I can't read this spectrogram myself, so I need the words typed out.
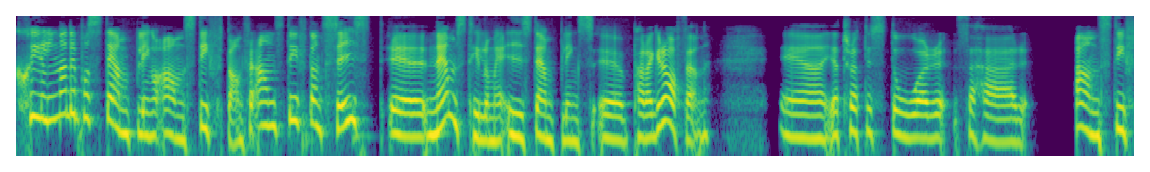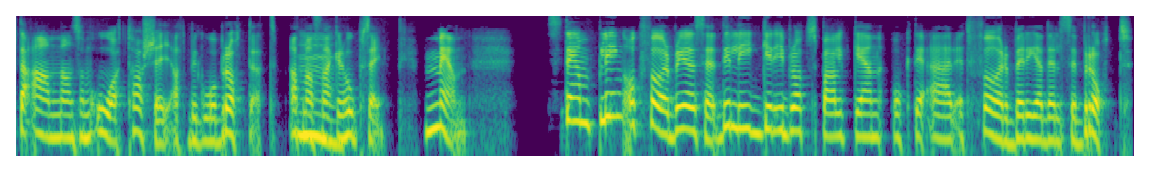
Skillnaden på stämpling och anstiftan, för anstiftan sägs, eh, nämns till och med i stämplingsparagrafen. Eh, jag tror att det står så här, anstifta annan som åtar sig att begå brottet. Att man Mm. snackar ihop sig. Men stämpling och förberedelse, det ligger i brottsbalken och det är ett förberedelsebrott.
